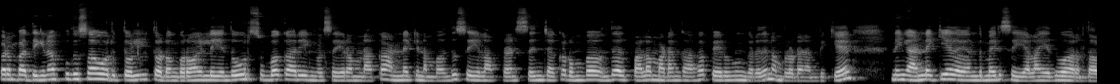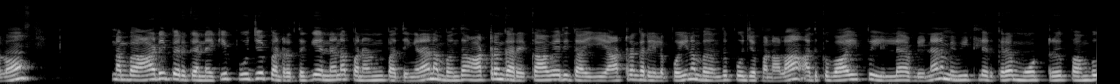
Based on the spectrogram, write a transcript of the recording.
அப்புறம் பார்த்திங்கன்னா புதுசாக ஒரு தொழில் தொடங்குகிறோம் இல்லை எந்த ஒரு சுப காரியங்கள் செய்கிறோம்னாக்கா அன்னைக்கு நம்ம வந்து செய்யலாம் ஃப்ரெண்ட்ஸ் செஞ்சாக்கா ரொம்ப வந்து அது பல மடங்காக பெருகுங்கிறது நம்மளோட நம்பிக்கை. நீங்கள் அன்னைக்கே அதை அந்த மாதிரி செய்யலாம் எதுவாக இருந்தாலும். நம்ம ஆடிப்பெருக்கு அன்னைக்கு பூஜை பண்ணுறதுக்கு என்னென்ன பண்ணணும்னு பார்த்தீங்கன்னா நம்ம வந்து ஆற்றங்கரை காவேரி தாயி ஆற்றங்கரையில் போய் நம்ம வந்து பூஜை பண்ணலாம். அதுக்கு வாய்ப்பு இல்லை அப்படின்னா நம்ம வீட்டில் இருக்கிற மோட்ரு பம்பு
